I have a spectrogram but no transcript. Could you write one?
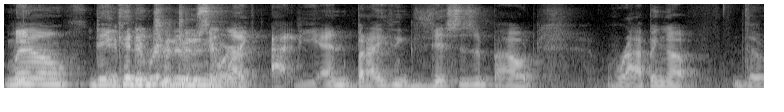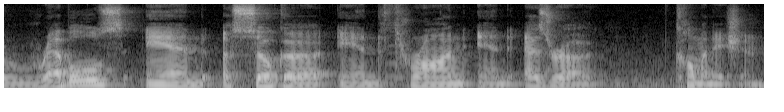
Well, they could do introduce it anywhere- like at the end, but I think this is about wrapping up the Rebels and Ahsoka and Thrawn and Ezra culmination.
